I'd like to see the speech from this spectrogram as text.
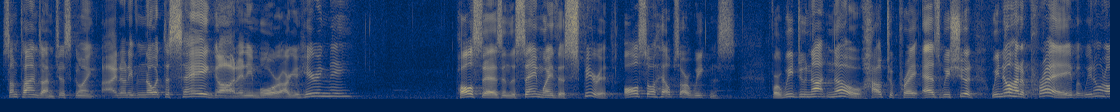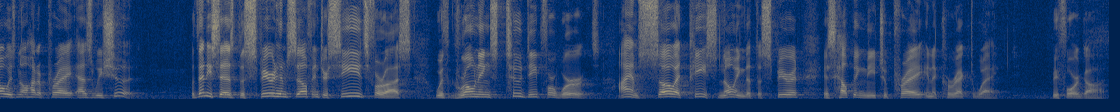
Sometimes I'm just going, I don't even know what to say, God, anymore. Are you hearing me? Paul says, in the same way, the Spirit also helps our weakness for we do not know how to pray as we should. We know how to pray, but we don't always know how to pray as we should. But then he says, the Spirit Himself intercedes for us with groanings too deep for words. I am so at peace knowing that the Spirit is helping me to pray in a correct way before God.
